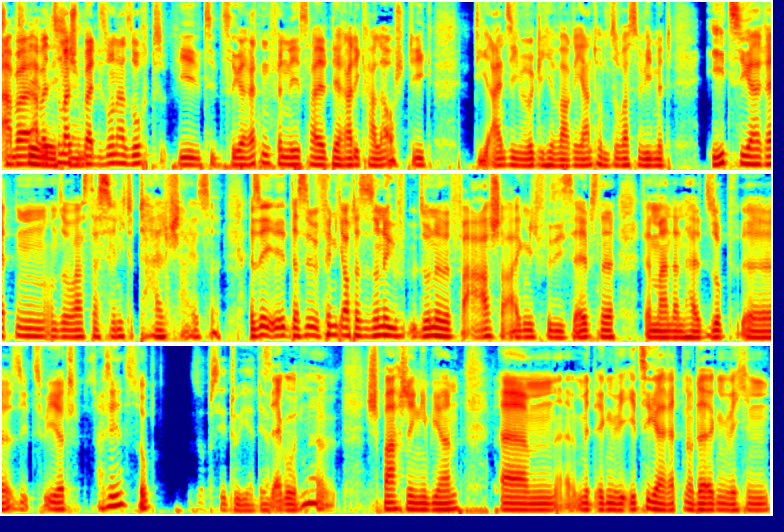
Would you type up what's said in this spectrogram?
aber, aber zum Beispiel ja. bei so einer Sucht wie Zigaretten finde ich ist halt der radikale Ausstieg die einzig wirkliche Variante und sowas wie mit E-Zigaretten und sowas, das finde ich total scheiße. Also äh, das finde ich auch, das ist so eine so eine Verarsche eigentlich für sich selbst, ne, wenn man dann halt sub äh, situiert, heißt sie sub Substituiert, ja. sehr gut, ne? Sprachgenie Björn. Ähm, mit irgendwie E-Zigaretten oder irgendwelchen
